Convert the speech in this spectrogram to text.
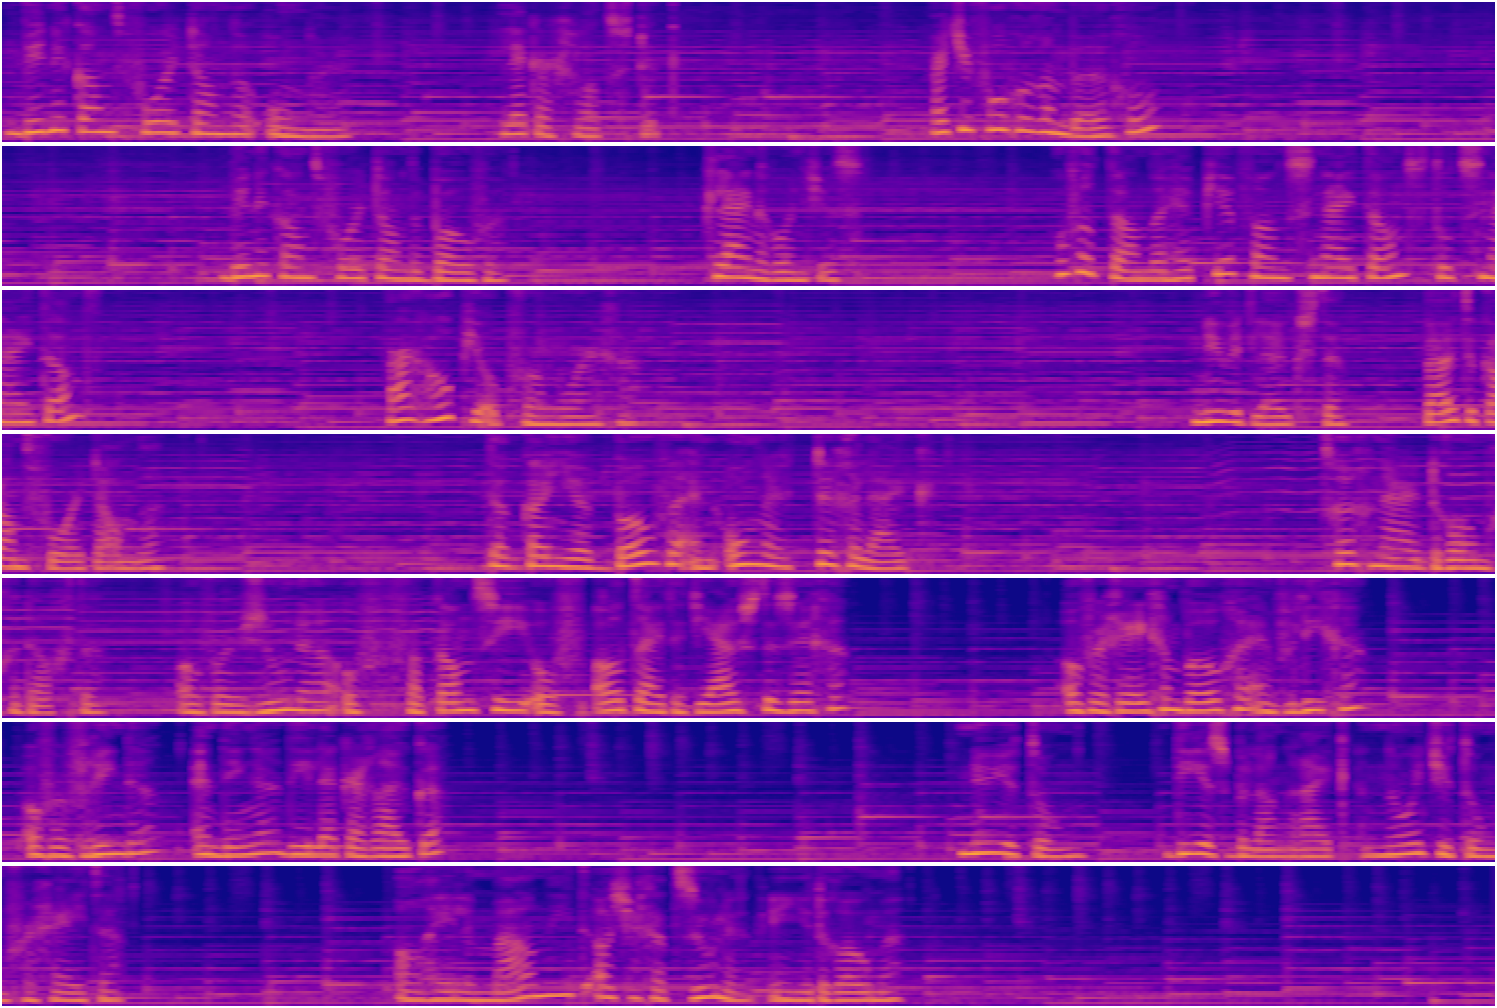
Binnenkant voortanden onder. Lekker glad stuk. Had je vroeger een beugel? Binnenkant voortanden boven. Kleine rondjes. Hoeveel tanden heb je van snijtand tot snijtand? Waar hoop je op voor morgen? Nu het leukste. Buitenkant voortanden dan kan je boven en onder tegelijk. Terug naar droomgedachten. Over zoenen of vakantie of altijd het juiste zeggen. Over regenbogen en vliegen. Over vrienden en dingen die lekker ruiken. Nu je tong. Die is belangrijk. Nooit je tong vergeten. Al helemaal niet als je gaat zoenen in je dromen.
